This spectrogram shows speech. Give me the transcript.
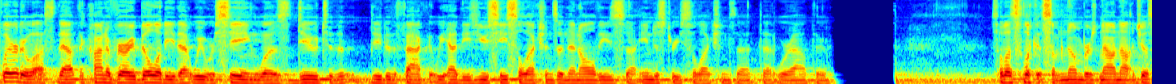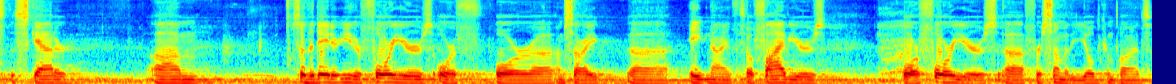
clear to us that the kind of variability that we were seeing was due to the, due to the fact that we had these UC selections and then all these uh, industry selections that, that were out there. So let's look at some numbers now, not just the scatter. Um, so the data are either four years or, or uh, I'm sorry, uh, eight ninths, so five years or four years uh, for some of the yield components.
